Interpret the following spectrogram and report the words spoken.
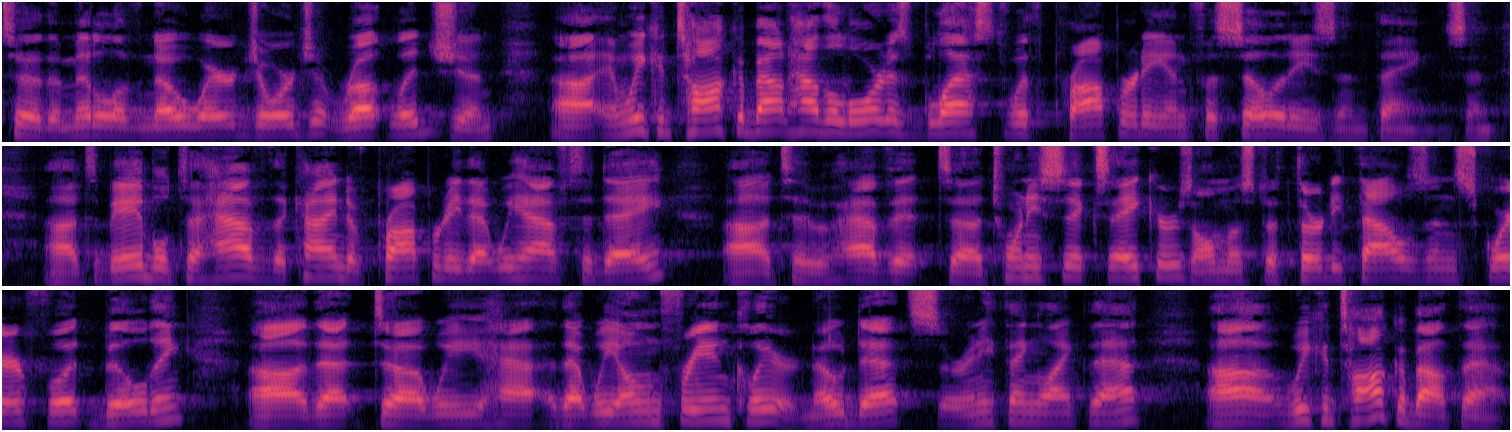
to the middle of nowhere, Georgia, Rutledge. And, uh, and we could talk about how the Lord is blessed with property and facilities and things. And uh, to be able to have the kind of property that we have today, uh, to have it uh, 26 acres, almost a 30,000 square foot building uh, that, we ha- that we own free and clear, no debts or anything like that. we could talk about that.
